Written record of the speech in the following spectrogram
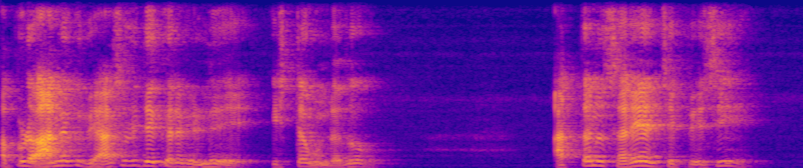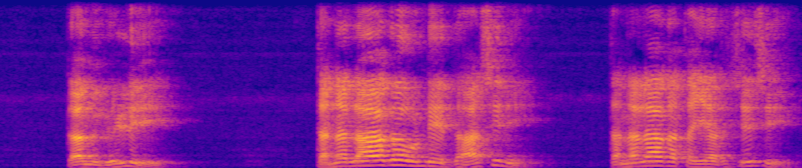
అప్పుడు ఆమెకు వ్యాసుడి దగ్గర వెళ్ళే ఇష్టం ఉండదు. అత్తను సరే అని చెప్పేసి తాను వెళ్ళి తనలాగా ఉండే దాసిని తనలాగా తయారు చేసి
